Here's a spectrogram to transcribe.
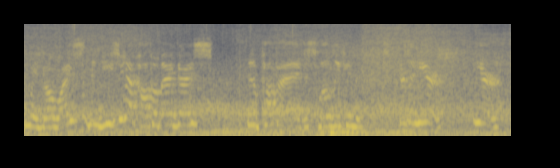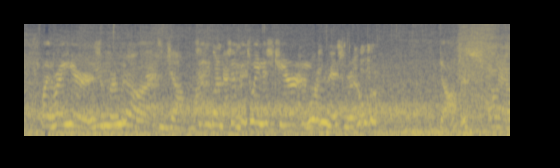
Oh my god, why is it, you see that pop-up ad, guys? There's a pop-up ad just slowly came in. There's a here, here, like right here. It's a perfect no, spot. that's jump. I'm going back Sit between this chair I'm and leaving this room. the office. Oh no,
